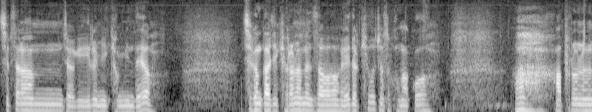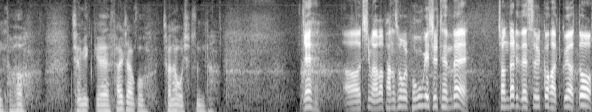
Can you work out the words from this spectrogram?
집사람 저기 이름이 경민데요. 지금까지 결혼하면서 애들 키워줘서 고맙고, 아, 앞으로는 더 재밌게 살자고 전하고 싶습니다. 네. 어, 지금 아마 방송을 보고 계실 텐데 전달이 됐을 것 같고요. 또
